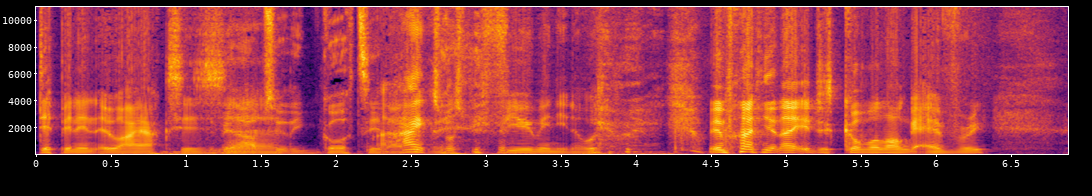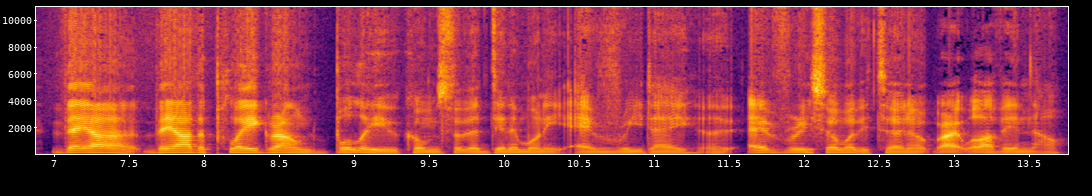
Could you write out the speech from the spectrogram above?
dipping into Ajax's. Uh, absolutely gutted. Ajax must be fuming, you know. when Man United just come along every they are they are the playground bully who comes for the dinner money every day. Uh, every summer they turn up. Right, we'll have him now.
